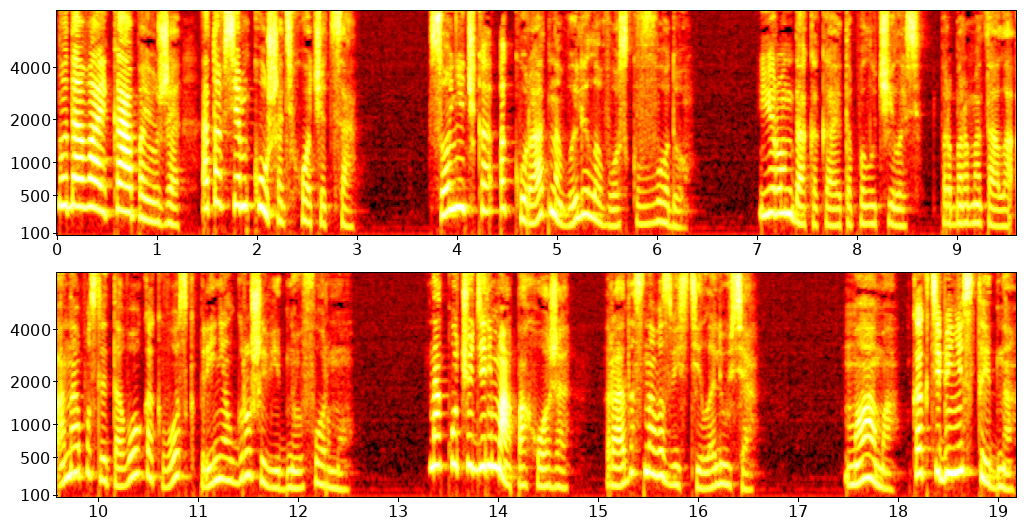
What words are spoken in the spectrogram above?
«Ну давай, капай уже, а то всем кушать хочется!» Сонечка аккуратно вылила воск в воду. «Ерунда какая-то получилась», – пробормотала она после того, как воск принял грушевидную форму. «На кучу дерьма похоже», – радостно возвестила Люся. «Мама, как тебе не стыдно?»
